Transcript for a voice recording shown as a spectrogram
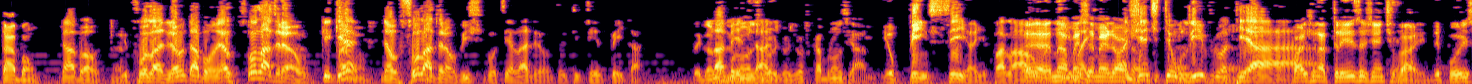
tá bom. Tá bom. É. Se for ladrão, tá bom. Eu sou ladrão. O que, que tá é? Bom. Não, eu sou ladrão. Vixe, você é ladrão. Então tem que te respeitar. Pegando Lamentável. bronze hoje, hoje vai ficar bronzeado. Eu pensei em falar algo. É, não, aqui, mas, mas, é melhor a não. A gente tem um é, livro, é. aqui a. a. Página 13 a gente vai. Depois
